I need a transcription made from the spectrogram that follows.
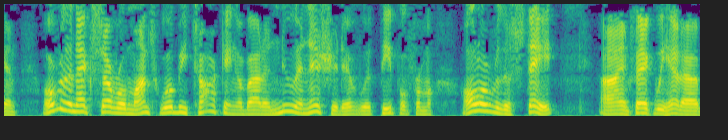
and over the next several months, we'll be talking about a new initiative with people from all over the state uh, in fact, we had a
